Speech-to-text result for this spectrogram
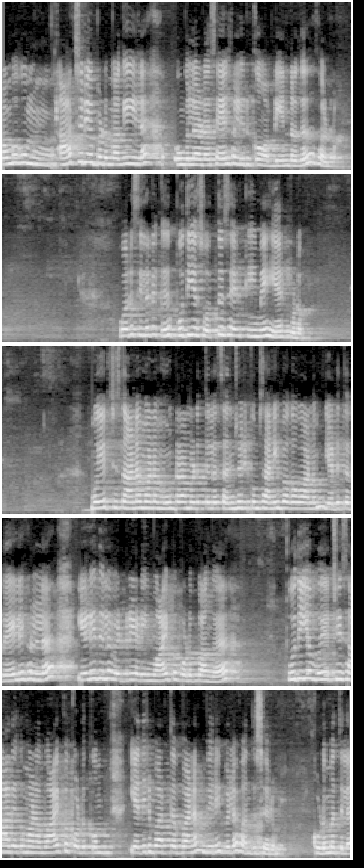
ரொம்பவும் ஆச்சரியப்படும் வகையில் உங்களோட செயல்கள் இருக்கும் அப்படின்றத சொல்கிறோம் ஒரு சிலருக்கு புதிய சொத்து சேர்க்கையுமே ஏற்படும். முயற்சி ஸ்தானமான மூன்றாம் இடத்துல சஞ்சரிக்கும் சனி பகவானும் எடுத்த வேலைகளில் எளிதில் வெற்றியடையும் வாய்ப்பு கொடுப்பாங்க. புதிய முயற்சி சாதகமான வாய்ப்பு கொடுக்கும். எதிர்பார்த்த பணம் விரைவில் வந்து சேரும். குடும்பத்தில்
